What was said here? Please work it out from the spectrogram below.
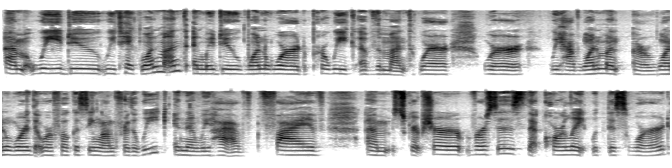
um, we do we take one month and we do one word per week of the month, where we're we have one month or one word that we're focusing on for the week, and then we have five um, scripture verses that correlate with this word.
